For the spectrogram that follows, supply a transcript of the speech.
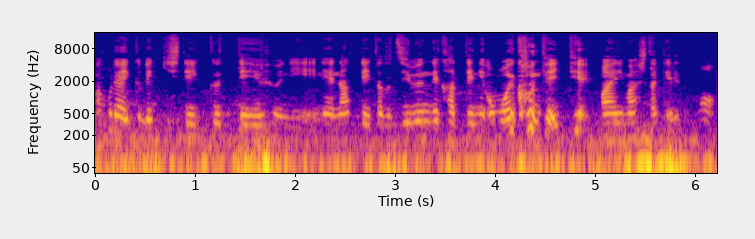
あ、これは行くべきしていくっていう風に、ね、なっていたと自分で勝手に思い込んでいって まいりましたけれども、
